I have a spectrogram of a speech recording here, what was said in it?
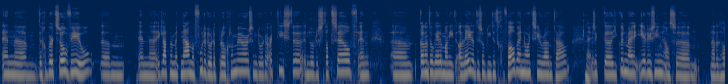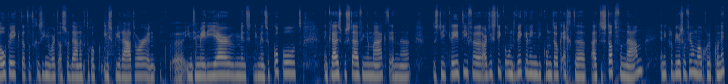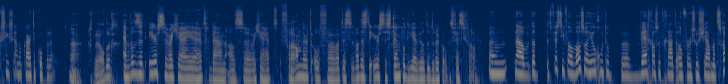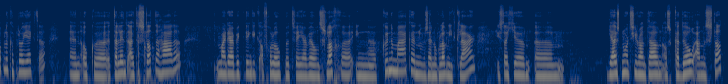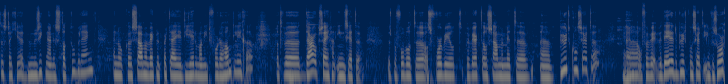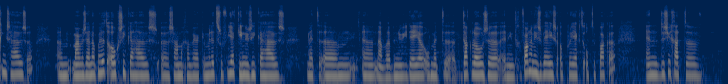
En eh, er gebeurt zoveel. ehm, en eh, ik laat me met name voeden door de programmeurs en door de artiesten en door de stad zelf. En ehm, kan het ook helemaal niet alleen. Dat is ook niet het geval bij North Sea Round Town. Nee. Dus ik, eh, je kunt mij eerder zien als, ehm, nou dat hoop ik, dat het gezien wordt als zodanig toch ook inspirator en eh, intermediair, mens, die mensen koppelt en kruisbestuivingen maakt. En dus die creatieve, artistieke ontwikkeling, die komt ook echt uit de stad vandaan. En ik probeer zoveel mogelijk connecties aan elkaar te koppelen. Nou, geweldig. En wat is het eerste wat jij eh, hebt gedaan als eh, wat jij hebt veranderd? Of eh, wat, is, wat is de eerste stempel die jij wilde drukken op het festival? Ehm, nou, dat, het festival was al heel goed op weg als het gaat over sociaal-maatschappelijke projecten. En ook eh, het talent uit de stad te halen. Maar daar heb ik denk ik afgelopen twee jaar wel een slag eh, in eh, kunnen maken. En we zijn nog lang niet klaar. Is dat je ehm, juist North Sea Town als cadeau aan de stad. Dus dat je de muziek naar de stad toe brengt. En ook eh, samenwerkt met partijen die helemaal niet voor de hand liggen. Dat we daarop zijn gaan inzetten. Dus bijvoorbeeld eh, als voorbeeld, we werkten al samen met eh, buurtconcerten. Ja. Of we, we deden de buurtconcerten in verzorgingshuizen. Ehm, maar we zijn ook met het Oogziekenhuis samen gaan werken, met het Sophia Kinderziekenhuis. Met, ehm, eh, nou, we hebben nu ideeën om met daklozen en in het gevangeniswezen ook projecten op te pakken. En dus je gaat, eh,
